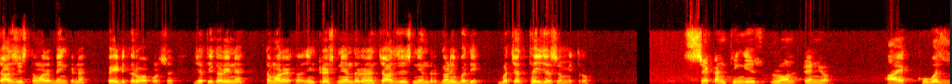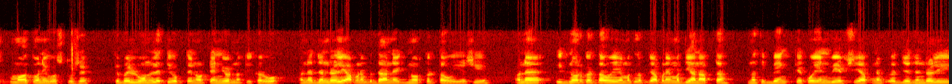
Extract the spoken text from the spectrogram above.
ચાર્જીસ તમારે બેંકને પેઇડ કરવા પડશે. જેથી કરીને તમારે ઇન્ટરેસ્ટની અંદર અને ચાર્જીસની અંદર ઘણી બધી બચત થઈ જશે મિત્રો. Second thing is loan tenure આ એક ખૂબ જ મહત્ત્વની વસ્તુ છે કે ભાઈ લોન લેતી વખતેનો ટેન્યોર નક્કી કરવો. અને જનરલી આપણે બધાને ઇગ્નોર કરતા હોઈએ છીએ. અને ઇગ્નોર કરતા હોઈએ મતલબ કે આપણે એમાં ધ્યાન આપતા નથી. બેંક કે કોઈ એનબીએફસી આપને જે જનરલી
